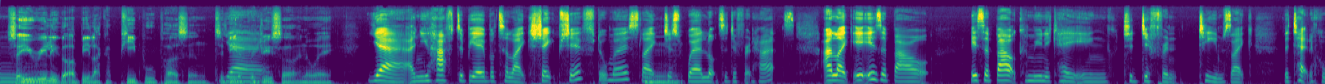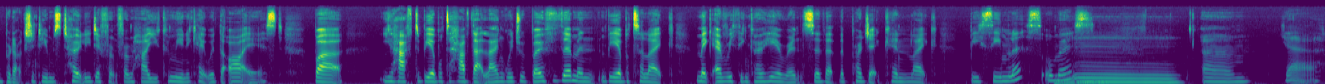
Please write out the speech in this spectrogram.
So you really got to be like a people person to be a producer in a way. yeah and you have to be able to like shape shift almost like just wear lots of different hats. And like it is about it's about communicating to different teams like the technical production team is totally different from how you communicate with the artist but you have to be able to have that language with both of them and be able to like make everything coherent so that the project can like be seamless almost. Um yeah.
